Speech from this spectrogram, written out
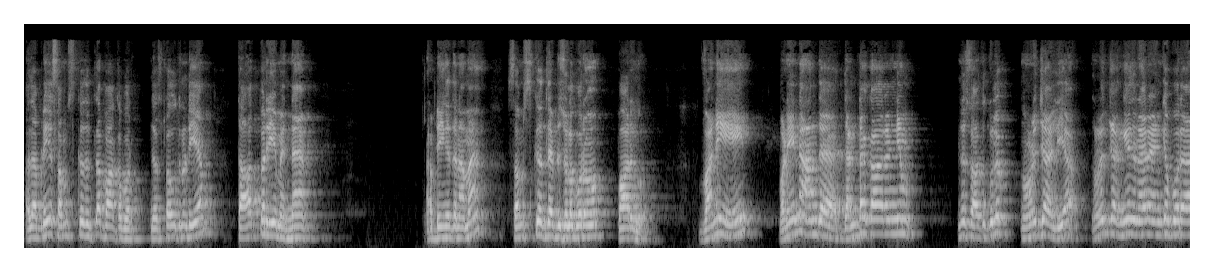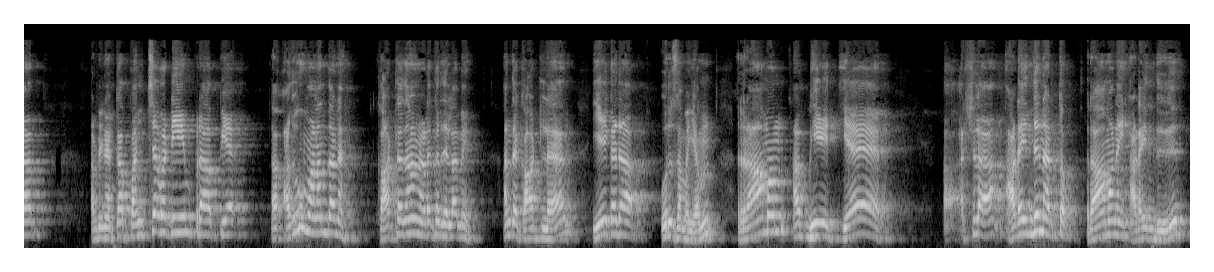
அது அப்படியே சம்ஸ்கிருதத்துல பார்க்க போறோம். இந்த ஸ்லோகத்தினுடைய தாத்பரியம் என்ன? அப்படிங்கிறத நாம சம்ஸ்கிருதத்துல எப்படி சொல்ல போறோம்? பாருங்க. வனே வனேன்னா அந்த தண்டகாரண்யம். இந்த அதுக்குள்ள நுழைஞ்சா இல்லையா? நுழைஞ்சு அங்கேருந்து நேரம் எங்க போறா? அப்படின்னாக்கா பஞ்சவட்டியும் பிராப்பிய அதுவும் வனம் தானே. காட்டில் தானே நடக்கிறது எல்லாமே. அந்த காட்டுல ஏகதா ஒரு சமயம் ராமம் அபியேத்திய ஆக்சுவலா அடைந்துன்னு அர்த்தம். ராமனை அடைந்து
